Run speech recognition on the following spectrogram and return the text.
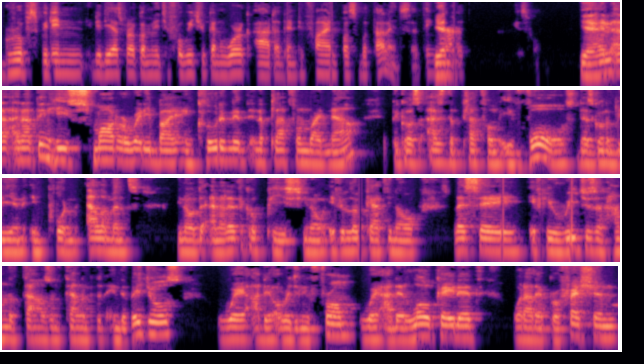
groups within the diaspora community for which you can work at identifying possible talents. I think yeah. useful. Yeah, and and I think he's smart already by including it in the platform right now because as the platform evolves, there's going to be an important element, you know, the analytical piece. You know, if you look at, you know, let's say if he reaches a hundred thousand talented individuals, where are they originally from? Where are they located? What are their profession?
